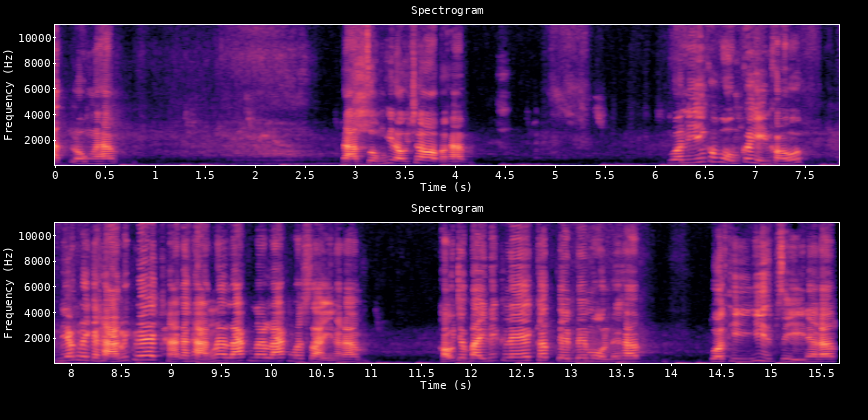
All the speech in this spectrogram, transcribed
ตัดลงนะครับ ตามทรงที่เราชอบอะครับ ตัวนี้ก็ผมก็เห็นเขา เลี้ยงในกระถางเล็กๆ หากระถางน่ารักน่ารักมาใส่นะครับเขาจะใบเล็กๆครับเต็มไปหมดเลยครับ ตัวทียี่สิบสี่เนี่ยครับ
